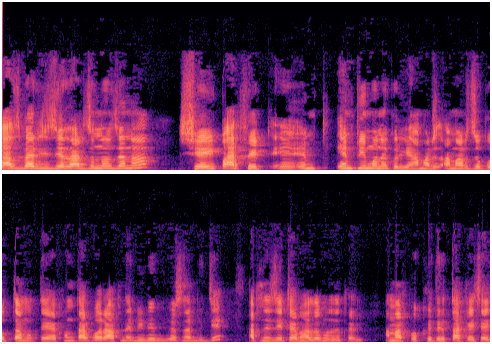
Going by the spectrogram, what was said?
রাজবাড়ি জেলার জন্য যেন সেই পারফেক্ট এমপি মনে করি আমার আমার যোগ্যতা মতে। এখন তারপর আপনার বিবেক বিবেচনা বুঝে আপনি যেটা ভালো মনে করেন। আমার পক্ষ থেকে তাকে চাই।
